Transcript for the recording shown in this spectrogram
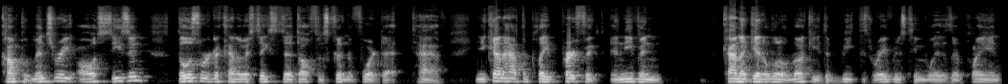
complementary all season, those were the kind of mistakes the Dolphins couldn't afford to, to have. You kind of have to play perfect and even kind of get a little lucky to beat this Ravens team with as they're playing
